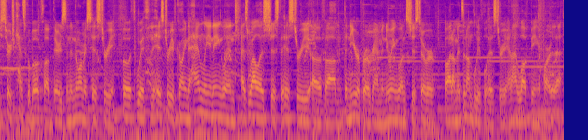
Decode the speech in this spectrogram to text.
You search Kent School Boat Club, there's an enormous history, both with the history of going to Henley in England, as well as just the history of um, the NERA program in New England's just over. But um, it's an unbelievable history, and I love being a part of that.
